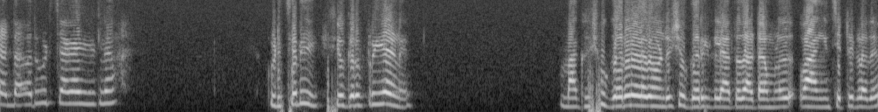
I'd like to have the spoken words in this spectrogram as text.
രണ്ടാമത് കുടിച്ചാൽ കഴിയില്ല. കുടിച്ചത് ഷുഗർ ഫ്രീ ആണ്. മകൻ ഷുഗർ ഉള്ളത് കൊണ്ട് ഷുഗർ ഇല്ലാത്തതാട്ടോ നമ്മൾ വാങ്ങിച്ചിട്ടുള്ളത്.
